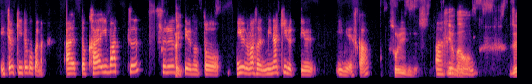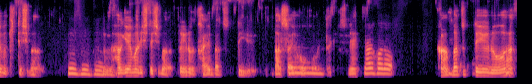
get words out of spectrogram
一応聞いとこうかな。あえっと海抜するっていうのと、いうのはそれ皆切るっていう意味ですか？そういう意味です。あそうですね。山を全部切ってしまう、うんうんうん。うん、萩山にしてしまう。というのが海抜っていう伐採方法になりますね。なるほど。間伐っていうのは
